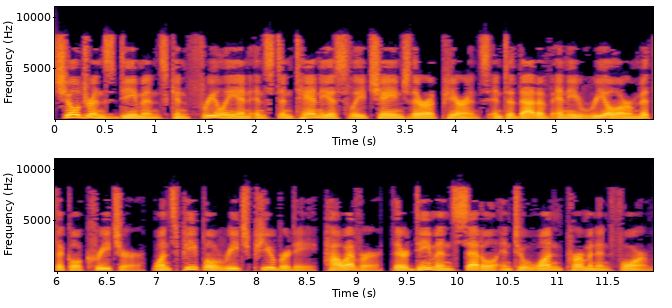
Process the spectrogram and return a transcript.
Children's demons can freely and instantaneously change their appearance into that of any real or mythical creature. Once people reach puberty, however, their demons settle into one permanent form.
